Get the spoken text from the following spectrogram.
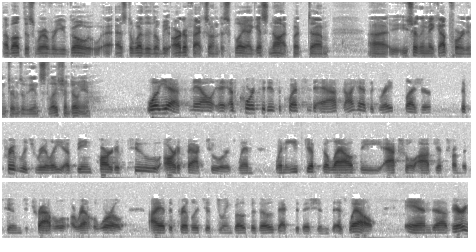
about this wherever you go, as to whether there'll be artifacts on display. I guess not, but um, uh, you certainly make up for it in terms of the installation, don't you? Well, yes. Now, of course, it is a question to ask. I had the great pleasure, the privilege, really, of being part of two artifact tours when when Egypt allowed the actual objects from the tomb to travel around the world, I had the privilege of doing both of those exhibitions as well. And uh, very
